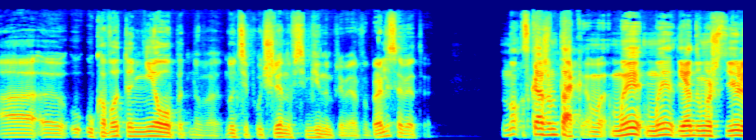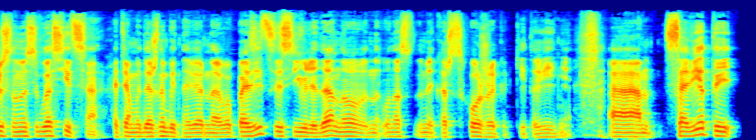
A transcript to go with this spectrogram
А э, у кого-то неопытного, ну, типа у членов семьи, например, вы брали советы? Ну, скажем так, мы, мы, я думаю, что Юля со мной согласится, хотя мы должны быть, наверное, в оппозиции с Юлей, да, но у нас, мне кажется, схожие какие-то видения. А, советы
